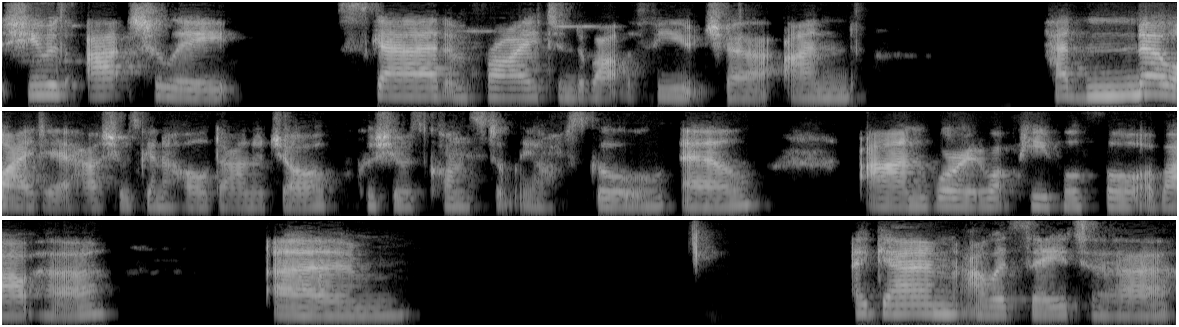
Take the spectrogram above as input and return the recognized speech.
she was actually scared and frightened about the future and had no idea how she was going to hold down a job because she was constantly off school ill and worried what people thought about her. Um, again, I would say to her,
